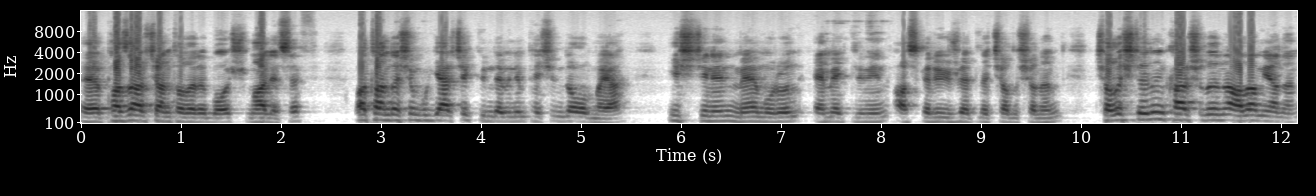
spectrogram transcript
e, pazar çantaları boş maalesef. Vatandaşın bu gerçek gündeminin peşinde olmaya, işçinin, memurun, emeklinin, asgari ücretle çalışanın, çalıştığının karşılığını alamayanın,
